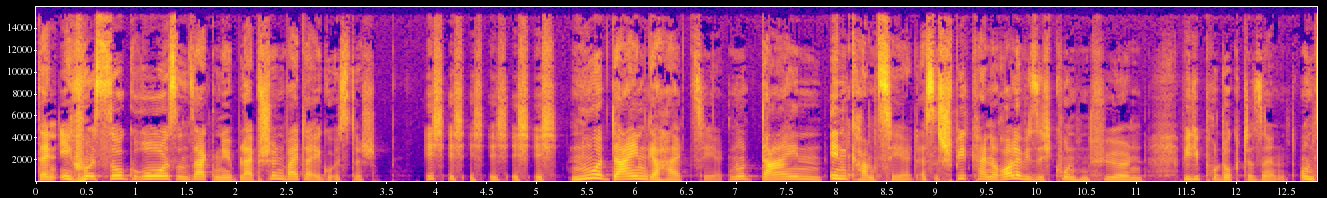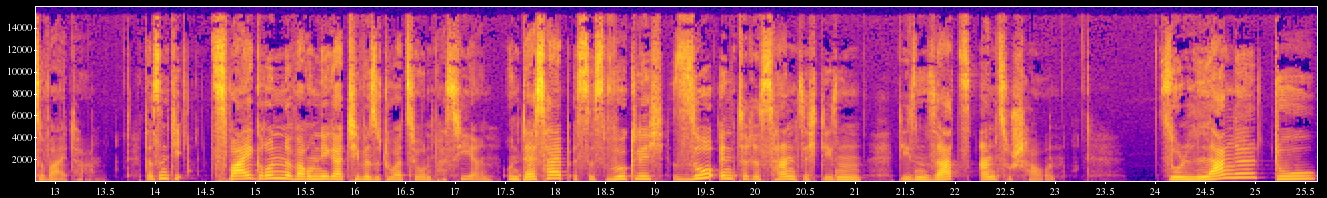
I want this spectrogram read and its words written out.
Dein Ego ist so groß und sagt, nee, bleib schön weiter egoistisch. Ich, ich, ich, ich, ich, ich. Nur dein Gehalt zählt, nur dein Income zählt. Es spielt keine Rolle, wie sich Kunden fühlen, wie die Produkte sind und so weiter. Das sind die zwei Gründe, warum negative Situationen passieren. Und deshalb ist es wirklich so interessant, sich diesen, diesen Satz anzuschauen. Solange du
